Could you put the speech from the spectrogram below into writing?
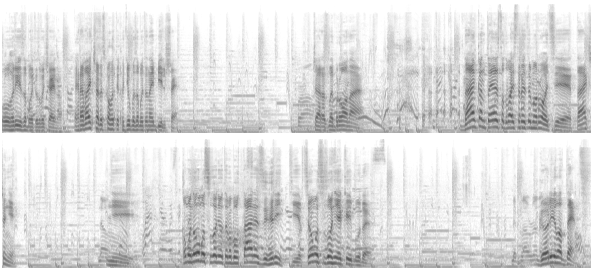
У грі забити, звичайно. Гравець, через кого ти хотів би забити найбільше. Через Леброна. Дан контест у 23-му році. Так чи ні? Ні. У минулому сезоні у тебе був танець Грітті. В цьому сезоні який буде? Горіла Денс.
